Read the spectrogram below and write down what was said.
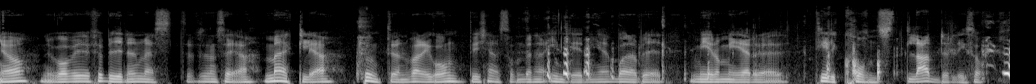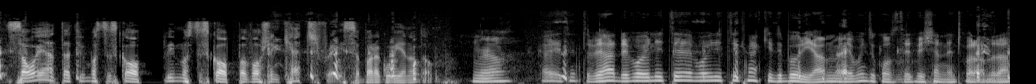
Ja, nu var vi förbi den mest, säga, märkliga punkten varje gång. Det känns som den här inledningen bara blir mer och mer eh, tillkonstlad liksom. Sa jag inte att vi måste skapa, vi måste skapa varsin catchphrase och bara gå igenom dem? Ja, jag vet inte. Vi hade, det var ju lite, var ju lite knackigt i början, men det var inte konstigt. Vi kände inte varandra.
